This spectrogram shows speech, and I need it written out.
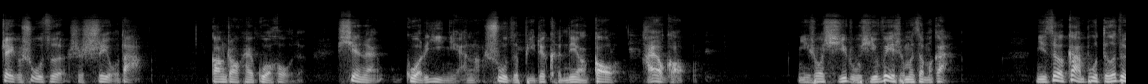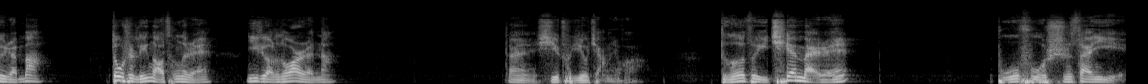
这个数字是十有大刚召开过后的，现在过了一年了，数字比这肯定要高了，还要高。你说习主席为什么这么干？你这干不得罪人吗？都是领导层的人，你惹了多少人呢？但习主席又讲一句话。得罪千百人，不负十三亿。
